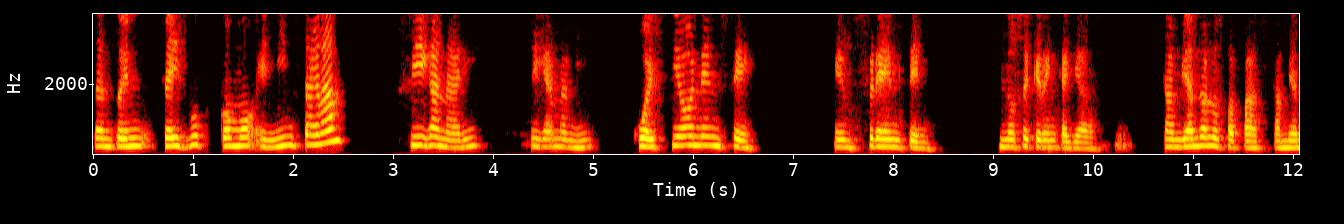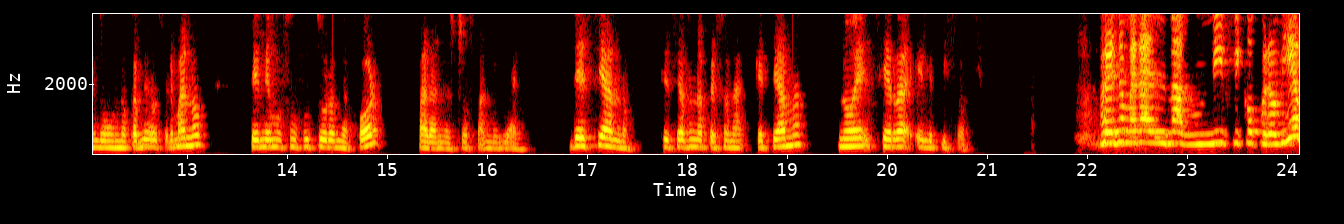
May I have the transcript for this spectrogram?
tanto en Facebook como en Instagram. Sigan Ari, sigan a mí, cuestionense, enfrenten, no se queden calladas. Cambiando a los papás, cambiando uno, cambiando a los hermanos, tenemos un futuro mejor para nuestros familiares. Deseando que seas una persona que te amas, Noé cierra el episodio. Fenomenal, magnífico, pero bien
